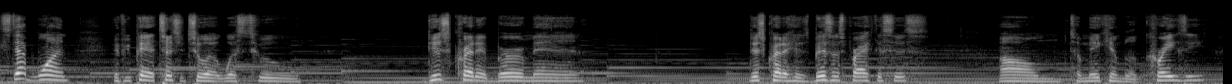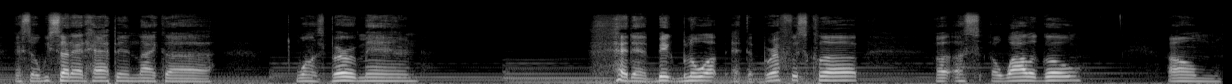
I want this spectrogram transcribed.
step 1, if you pay attention to it was to discredit Birdman, discredit his business practices, um, to make him look crazy. And so we saw that happen like uh, once Birdman had that big blow up at the Breakfast Club uh, a, a, while ago. Um,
